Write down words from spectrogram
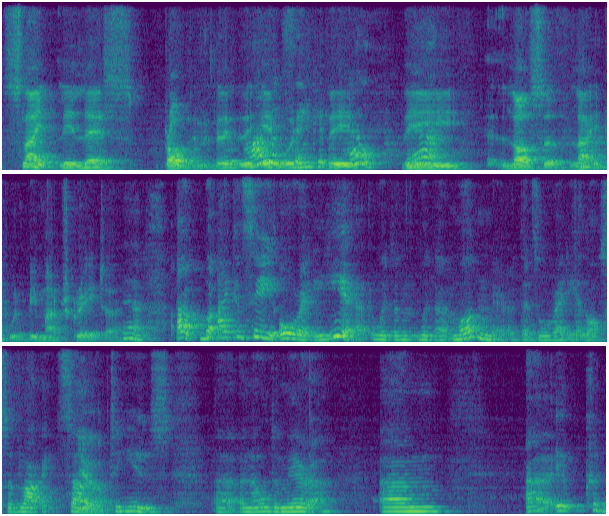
slightly less problem. The, the, I would, would think it the, would help. The yeah. loss of light would be much greater. Yeah, uh, but I can see already here with a, with a modern mirror there's already a loss of light. So yeah. to use uh, an older mirror, um, uh, it could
